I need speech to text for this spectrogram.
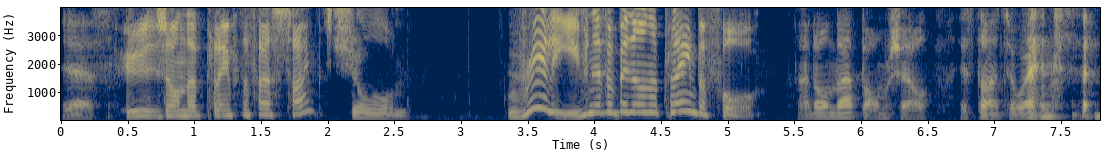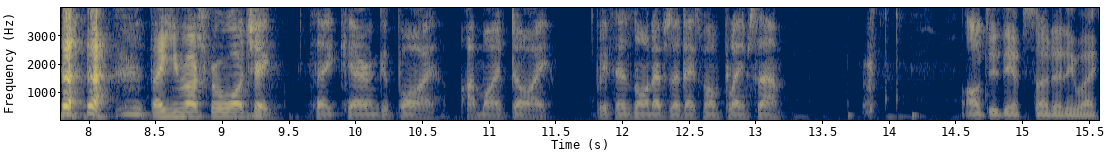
Yes. Who's on the plane for the first time? Sean. Really? You've never been on a plane before? And on that bombshell, it's time to end. Thank you much for watching. Take care and goodbye. I might die if there's not an episode next month. Blame Sam. I'll do the episode anyway.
